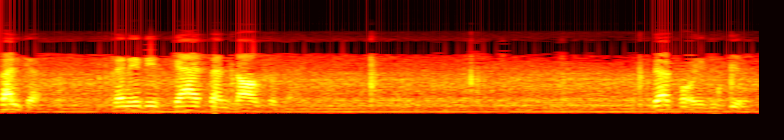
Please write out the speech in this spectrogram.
culture, then it is cats and dog society. Therefore it is due.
